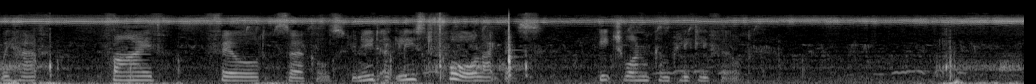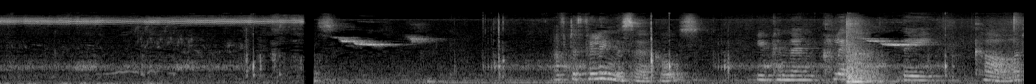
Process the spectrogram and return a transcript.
we have five filled circles. You need at least four like this, each one completely filled. After filling the circles, you can then clip the card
